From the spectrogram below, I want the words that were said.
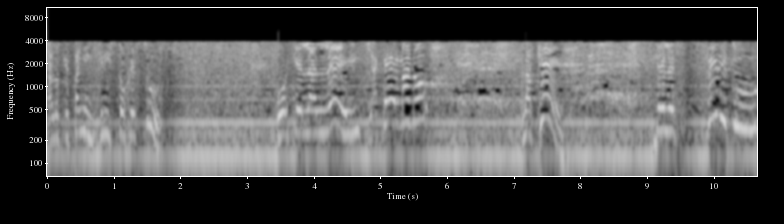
a los que están en Cristo Jesús. Porque la ley, ¿la qué, hermano? ¿La qué? Del Espíritu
